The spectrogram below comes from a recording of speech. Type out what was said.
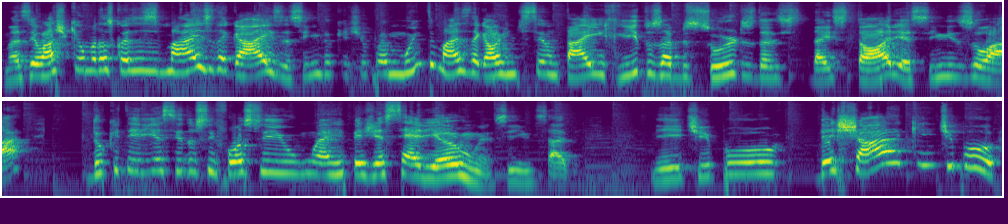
Mas eu acho que é uma das coisas mais legais, assim, do que, tipo, é muito mais legal a gente sentar e rir dos absurdos da, da história, assim, e zoar, do que teria sido se fosse um RPG serião, assim, sabe? E, tipo, deixar que, tipo,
